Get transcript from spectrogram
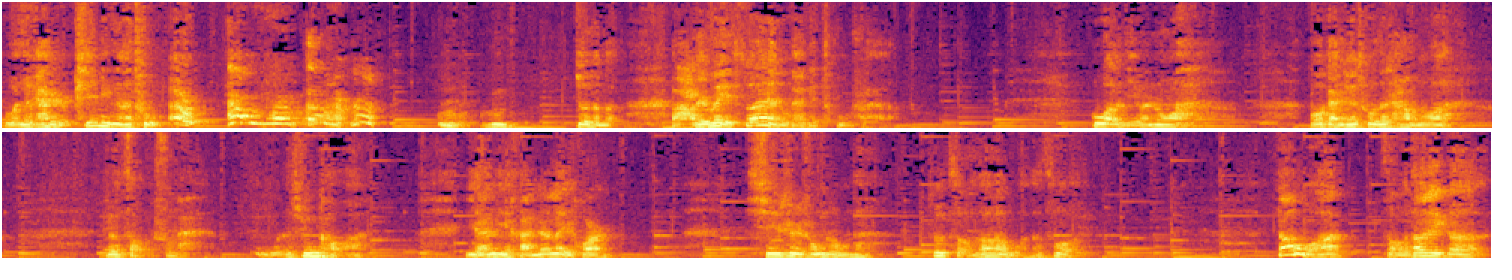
我就开始拼命的吐，嗯嗯，就这么把这胃酸呀都快给吐出来了。过了几分钟啊，我感觉吐的差不多了，就走了出来，捂着胸口啊，眼里含着泪花，心事重重的就走到了我的座位。当我走到这个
